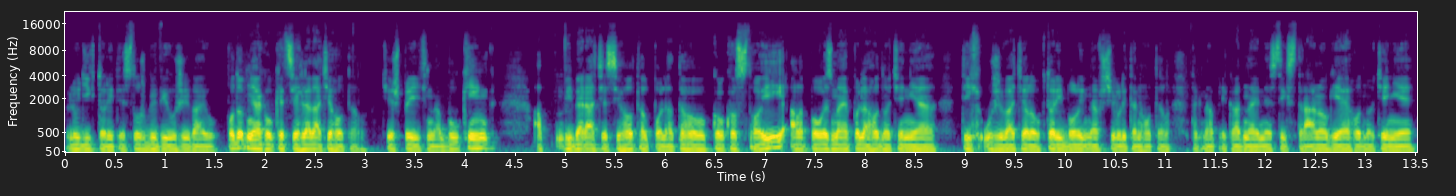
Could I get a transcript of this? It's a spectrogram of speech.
ľudí, ktorí tie služby využívajú. Podobne ako keď si hľadáte hotel. Tiež prídete na booking a vyberáte si hotel podľa toho, koľko stojí, ale povedzme aj podľa hodnotenia tých užívateľov, ktorí boli navštívili ten hotel. Tak napríklad na jednej z tých stránok je hodnotenie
